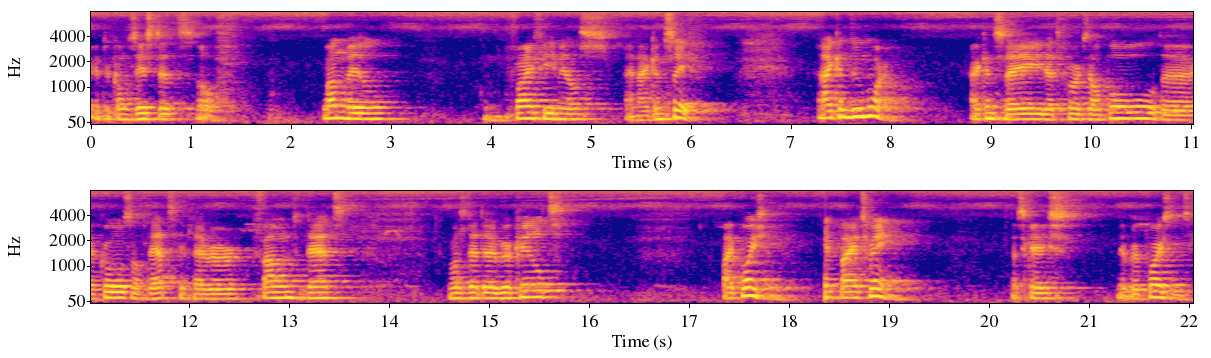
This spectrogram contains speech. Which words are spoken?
it consisted of one male, five females and I can save. I can do more. I can say that for example the cause of that, if they were found dead, was that they were killed by poison, by a train. In this case they were poisoned.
